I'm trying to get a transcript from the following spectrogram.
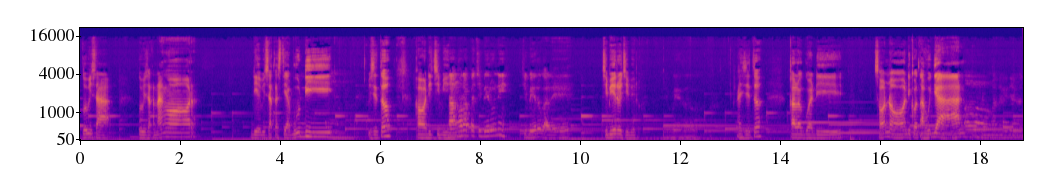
gue bisa gue bisa ke Nangor dia bisa ke Setiabudi. Hmm. di situ kalau di Cibiru Nangor apa Cibiru nih Cibiru kali Cibiru Cibiru Cibiru Nah, di situ kalau gua di sono di kota hujan, oh jangan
